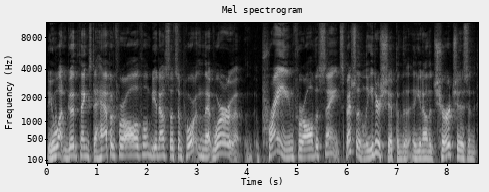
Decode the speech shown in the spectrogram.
you're wanting good things to happen for all of them, you know, so it's important that we're praying for all the saints, especially leadership in the, you know, the churches and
